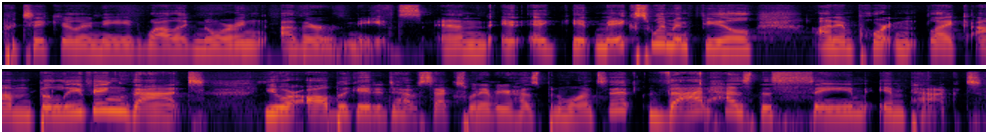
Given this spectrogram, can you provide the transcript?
particular need while ignoring other needs and it, it, it makes women feel unimportant like um, believing that you are obligated to have sex whenever your husband wants it that has the same impact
